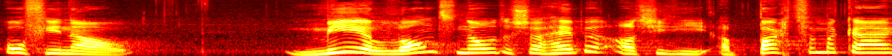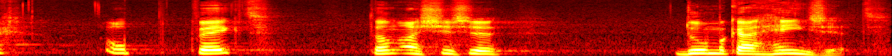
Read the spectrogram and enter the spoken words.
of je nou meer land nodig zou hebben als je die apart van elkaar opkweekt, dan als je ze door elkaar heen zet.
